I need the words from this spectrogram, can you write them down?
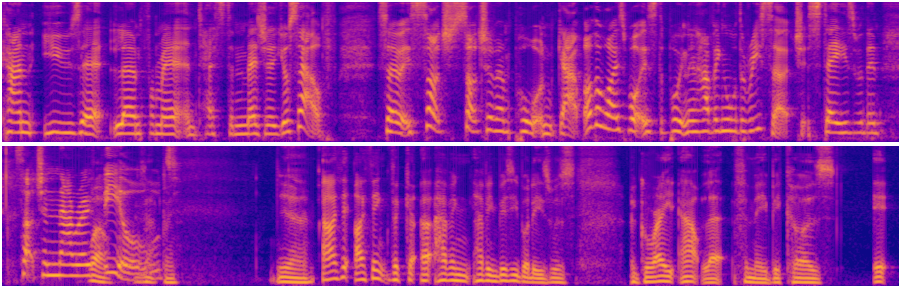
can use it, learn from it, and test and measure yourself. So it's such such an important gap. Otherwise, what is the point in having all the research? It stays within such a narrow well, field. Exactly. Yeah, I think I think the uh, having having BeeZee Bodies was a great outlet for me because it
